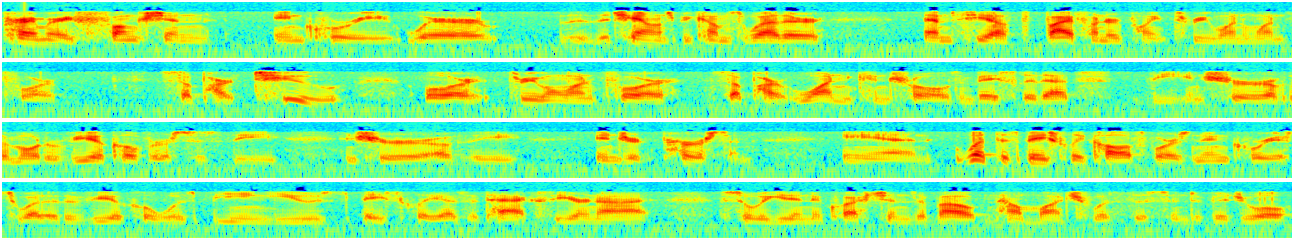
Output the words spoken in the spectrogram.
primary function inquiry where the, the challenge becomes whether MCL 500.3114 subpart 2 or 3114 subpart 1 controls, and basically that's the insurer of the motor vehicle versus the insurer of the injured person. And what this basically calls for is an inquiry as to whether the vehicle was being used basically as a taxi or not. So we get into questions about how much was this individual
